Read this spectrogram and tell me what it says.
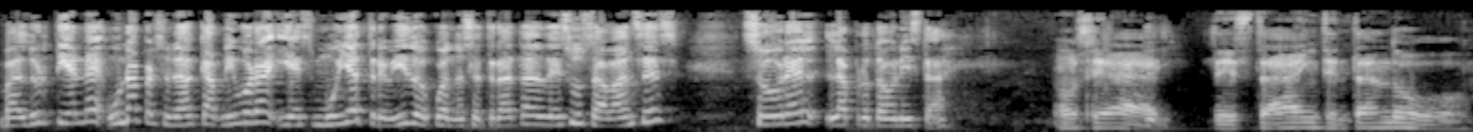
Baldur tiene una personalidad carnívora y es muy atrevido cuando se trata de sus avances sobre la protagonista. O sea, está intentando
